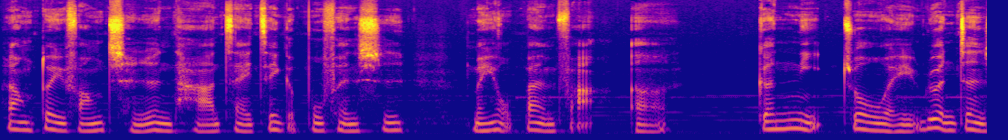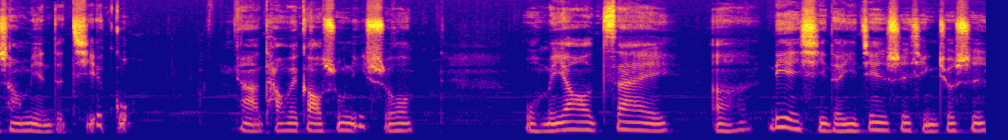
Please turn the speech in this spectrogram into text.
让对方承认他在这个部分是没有办法呃跟你作为论证上面的结果。那他会告诉你说，我们要在呃练习的一件事情就是，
